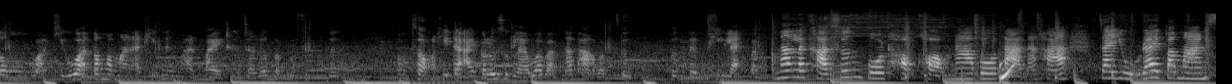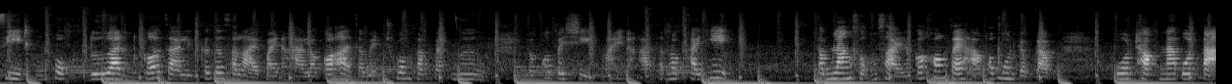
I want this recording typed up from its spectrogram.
ตรงหว่างคิ้วอะต้องประมาณอาทิตย์หนึ่งผ่านไป ถึงจะเริ่มแบบรู้สึกตึงสองอาทิตย์แต่ไอก็รู้สึกแล้วว่าแบบหน้าผากแบบตึงตึงเต็มที่แหละแบบนั่นแหละค่ะ ซึ่งโบท็อกของนาโบตานะคะ จะอยู่ได้ประมาณ 4-6 เดือน ก็จะลิปก็จะสลายไปนะคะ แล้วก็อาจจะเว้นช่วงสักแป๊บนึง แล้วก็ไปฉีดใหม่นะคะสำหรับใครที่กำลังสงสัยแล้วก็ข้องใจหาข้อมูลเกี่ยวกับ โบท็อกนาโบตะ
